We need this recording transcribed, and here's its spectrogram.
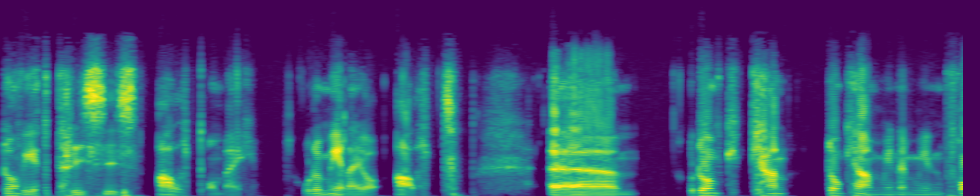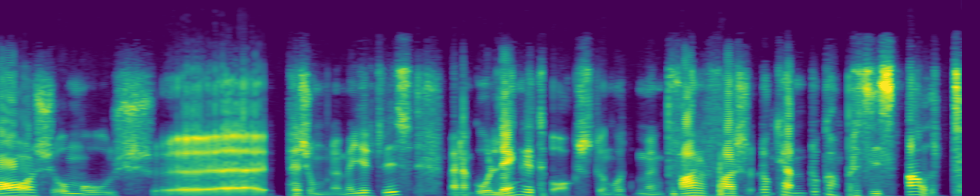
de vet precis allt om mig. Och då menar jag allt. Ehm, och de kan de kan min, min fars och mors eh, personnummer givetvis, men de går längre tillbaks. De går min farfars, de kan, de kan precis allt.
